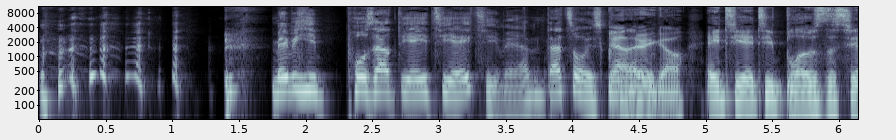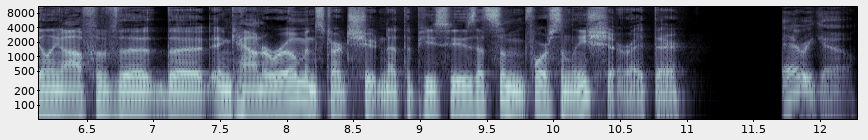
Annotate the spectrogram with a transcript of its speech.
maybe he pulls out the AT-AT, man. That's always cool. Yeah, there you go. AT-AT blows the ceiling off of the the encounter room and starts shooting at the PCs. That's some Force Unleashed shit right there. There we go.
